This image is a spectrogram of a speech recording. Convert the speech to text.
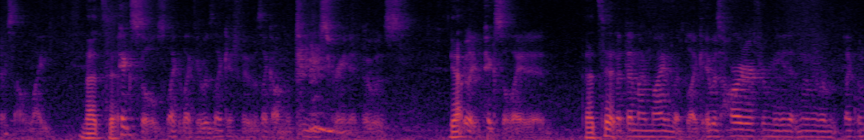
I of light That's it. pixels, like like it was like if it was like on the TV screen, if it was Yeah, really pixelated. that's it. But then my mind would like it was harder for me than when we were like when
